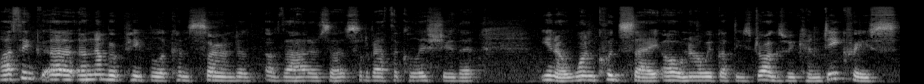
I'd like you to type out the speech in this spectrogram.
I think uh, a number of people are concerned of, of, that as a sort of ethical issue that, you know, one could say, oh, now we've got these drugs, we can decrease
